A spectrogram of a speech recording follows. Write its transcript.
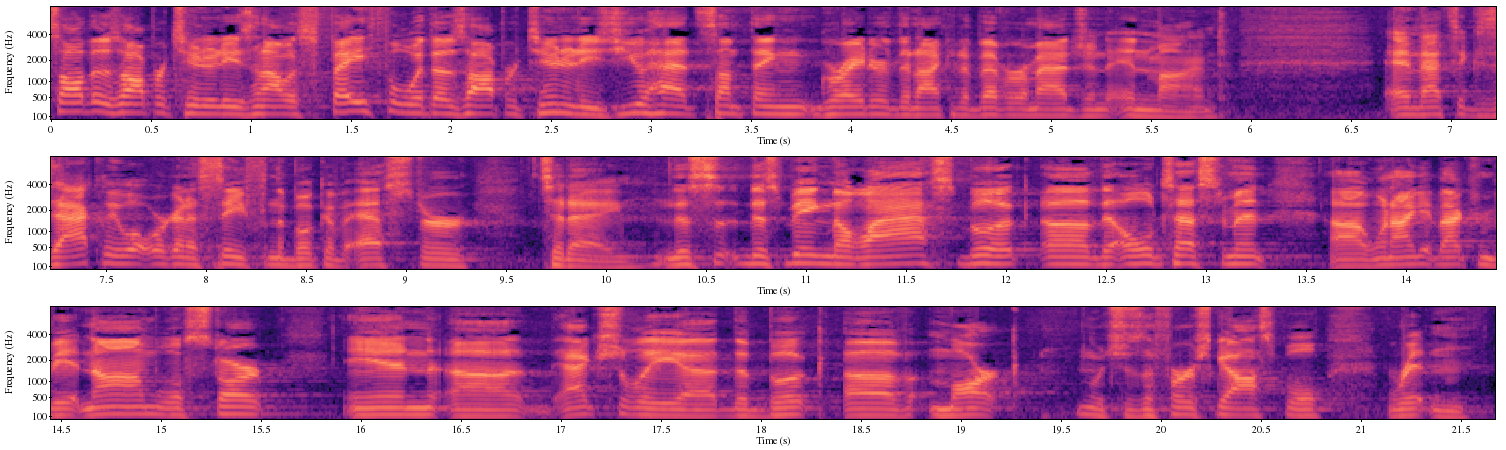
saw those opportunities and I was faithful with those opportunities, you had something greater than I could have ever imagined in mind. And that's exactly what we're going to see from the book of Esther today. This, this being the last book of the Old Testament, uh, when I get back from Vietnam, we'll start in uh, actually uh, the book of Mark, which is the first gospel written.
